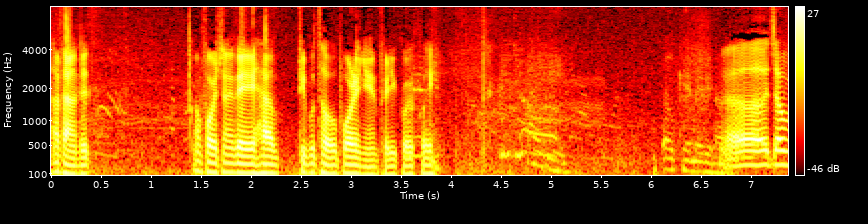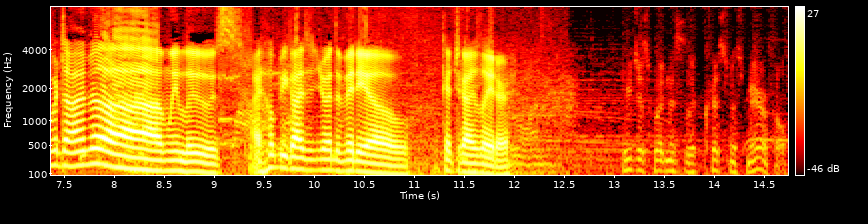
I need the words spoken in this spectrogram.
I found it. Unfortunately, they have people teleporting in pretty quickly. Oh, it's overtime. Uh, we lose. I hope you guys enjoyed the video. Catch you guys later. We just witnessed a Christmas miracle.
